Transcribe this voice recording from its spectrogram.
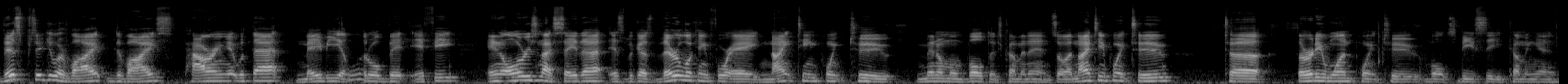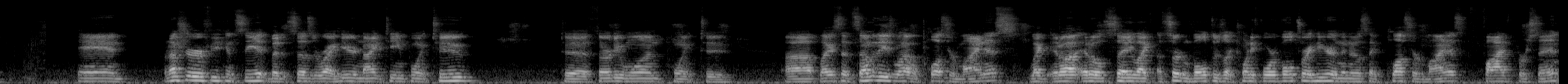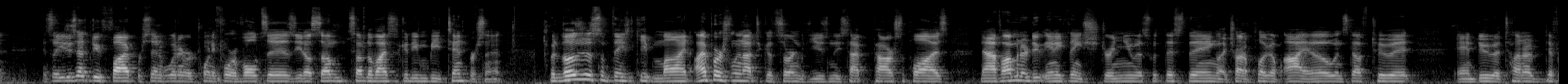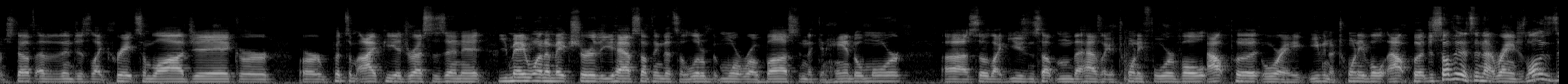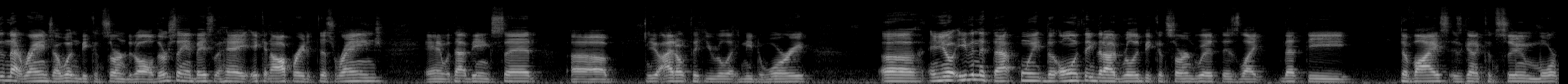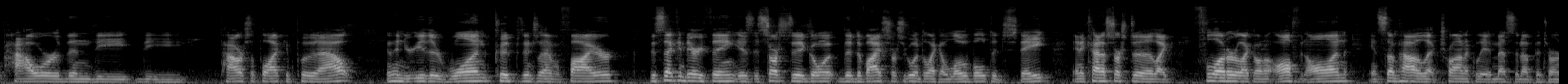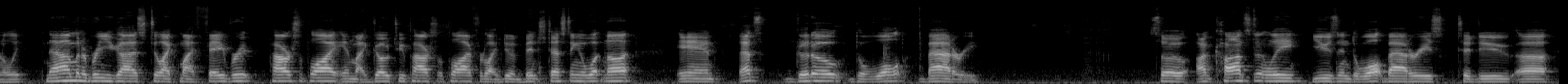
this particular device, powering it with that, may be a little bit iffy. And the only reason I say that is because they're looking for a 19.2 minimum voltage coming in. So a 19.2 to 31.2 volts DC coming in. And I'm not sure if you can see it, but it says it right here, 19.2 to 31.2. Uh, like I said, some of these will have a plus or minus. Like it'll, it'll say like a certain voltage, like 24 volts right here, and then it'll say plus or minus 5%. And so you just have to do 5% of whatever 24 volts is. You know, some, some devices could even be 10%. But those are just some things to keep in mind. I'm personally not too concerned with using these type of power supplies. Now, if I'm going to do anything strenuous with this thing, like try to plug up I.O. and stuff to it, and do a ton of different stuff other than just like create some logic or or put some IP addresses in it. You may want to make sure that you have something that's a little bit more robust and that can handle more. Uh, so like using something that has like a 24 volt output or a even a 20 volt output, just something that's in that range. As long as it's in that range, I wouldn't be concerned at all. They're saying basically, hey, it can operate at this range. And with that being said, uh, you know, I don't think you really need to worry. Uh, and you know, even at that point, the only thing that I'd really be concerned with is like that the device is going to consume more power than the the power supply can put out, and then you're either one could potentially have a fire. The secondary thing is it starts to go. The device starts to go into like a low voltage state, and it kind of starts to like flutter like on off and on, and somehow electronically it messes it up internally. Now I'm gonna bring you guys to like my favorite power supply and my go-to power supply for like doing bench testing and whatnot and that's good old DeWalt battery. So I'm constantly using DeWalt batteries to do uh,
